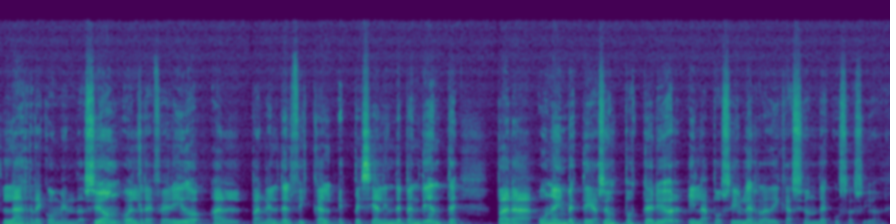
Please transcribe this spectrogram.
la recomendación o el referido al panel del fiscal especial independiente para una investigación posterior y la posible erradicación de acusaciones.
